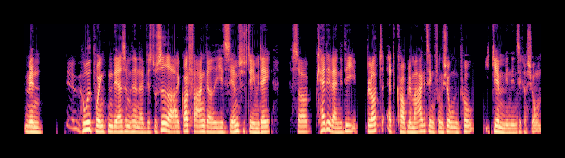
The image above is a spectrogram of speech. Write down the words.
Men hovedpointen det er simpelthen, at hvis du sidder og er godt forankret i et CM-system i dag, så kan det være en idé blot at koble marketingfunktionen på igennem en integration.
